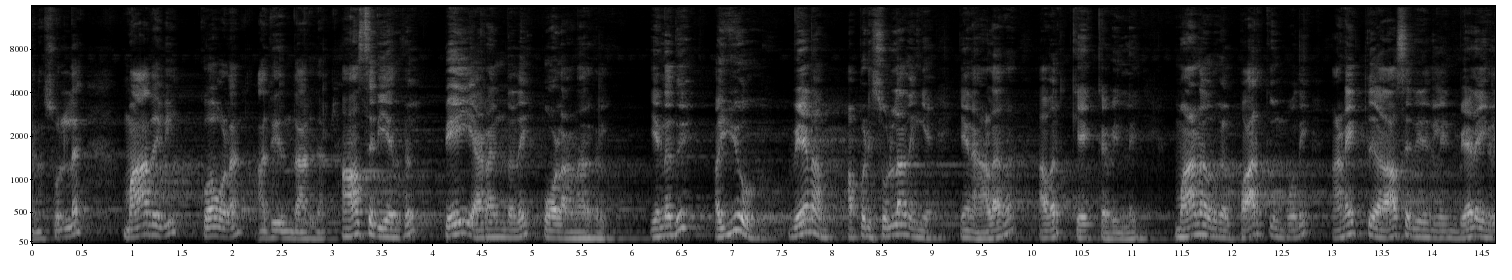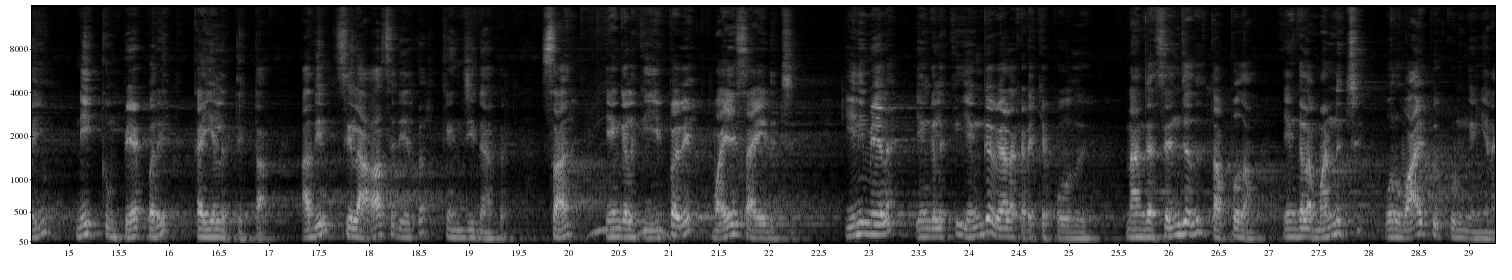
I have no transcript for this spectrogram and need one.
என சொல்ல மாதவி கோவலன் அதிர்ந்தார்கள். ஆசிரியர்கள் பேய் அறந்ததை போலானார்கள். எனது ஐயோ வேணாம் அப்படி சொல்லாதீங்க என அலற அவர் கேட்கவில்லை. மாணவர்கள் பார்க்கும் போதே அனைத்து ஆசிரியர்களின் வேலைகளையும் நீக்கும் பேப்பரில் கையெழுத்திட்டார். அதில் சில ஆசிரியர்கள் கெஞ்சினார்கள். சார் எங்களுக்கு இப்போவே வயசாயிடுச்சு. இனிமேல எங்களுக்கு எங்கே வேலை கிடைக்க போகுது? நாங்கள் செஞ்சது தப்பு தான் எங்களை மன்னிச்சு ஒரு வாய்ப்பு கொடுங்க என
